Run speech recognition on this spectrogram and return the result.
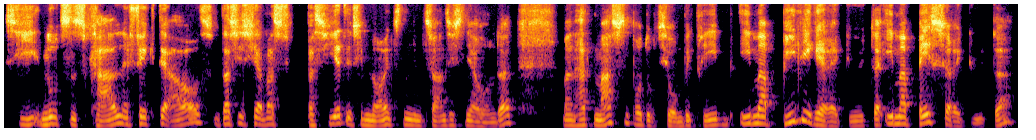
Sie nutzen Skaleneffekte aus. Und das ist ja, was passiert ist im 19. und im 20. Jahrhundert. Man hat Massenproduktion betrieben, immer billigere Güter, immer bessere Güter,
